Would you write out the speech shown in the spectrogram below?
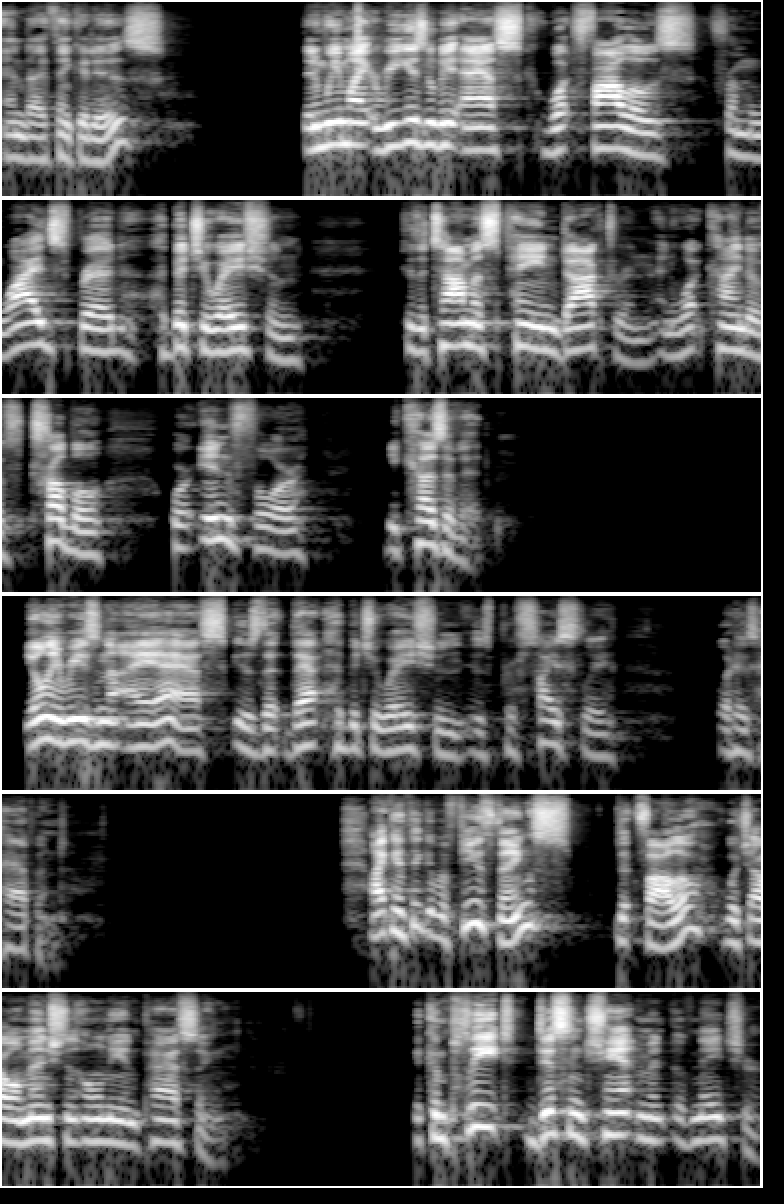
and I think it is, then we might reasonably ask what follows from widespread habituation to the Thomas Paine doctrine and what kind of trouble we're in for because of it. The only reason I ask is that that habituation is precisely what has happened. I can think of a few things that follow, which I will mention only in passing. The complete disenchantment of nature,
